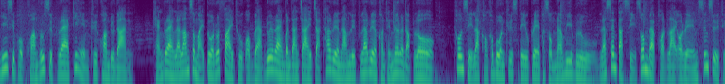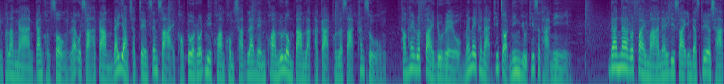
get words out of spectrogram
2026 ความรู้สึกแรกที่เห็นคือความดุดัน แข็งแรงและล้ำสมัยตัวรถไฟถูกออกแบบด้วยแรงบันดาลใจจากท่าเรือน้ำลึกและเรือคอนเทนเนอร์ระดับโลก โทนสีหลักของขบวนคือสตีลเกรย์ผสมนาวีบลูและเส้นตัดสีส้มแบบพอร์ตไลน์ออเรนจ์ซึ่งสื่อถึงพลังงาน การขนส่ง และอุตสาหกรรมได้อย่างชัดเจนเส้นสายของตัวรถมีความคมชัด และเน้นความลุ่ลมตามหลักอากาศพลศาสตร์ขั้นสูงทำให้รถไฟดูเร็ว แม้ในขณะที่จอดนิ่งอยู่ที่สถานีด้านหน้ารถไฟมาในดีไซน์ Industrial Shark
